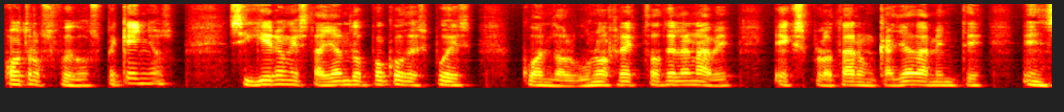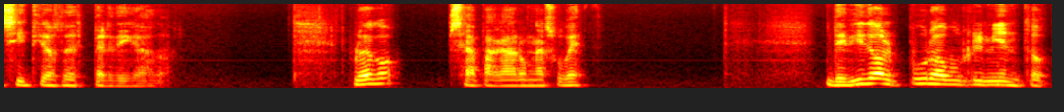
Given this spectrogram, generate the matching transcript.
Otros fuegos pequeños siguieron estallando poco después cuando algunos restos de la nave explotaron calladamente en sitios desperdigados. Luego se apagaron a su vez. Debido al puro aburrimiento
